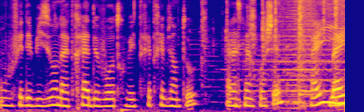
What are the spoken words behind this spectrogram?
On vous fait des bisous, on a très hâte de vous retrouver très très bientôt. À la semaine prochaine. Bye. Bye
